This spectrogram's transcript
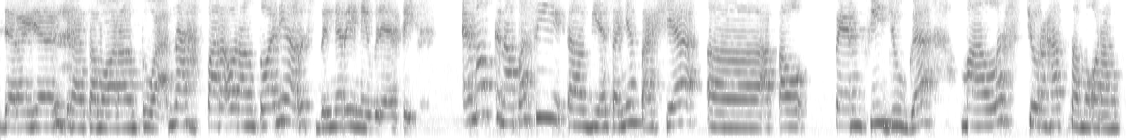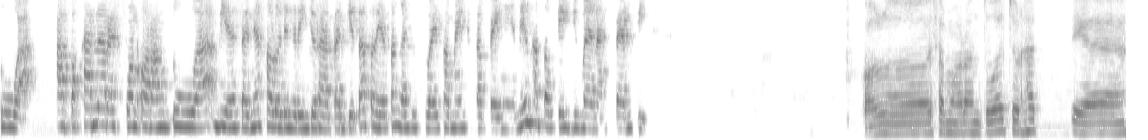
Jarang-jarang curhat sama orang tua. Nah, para orang tua ini harus dengar ini berarti. Emang kenapa sih uh, biasanya Tasya uh, atau Stenvi juga males curhat sama orang tua? Apa karena respon orang tua biasanya kalau dengerin curhatan kita ternyata nggak sesuai sama yang kita pengenin atau kayak gimana, Stenvi? Kalau sama orang tua curhat ya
